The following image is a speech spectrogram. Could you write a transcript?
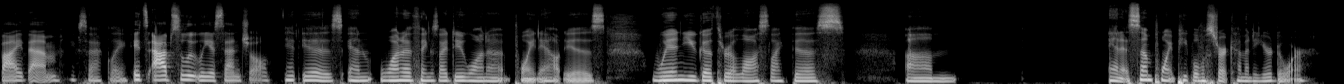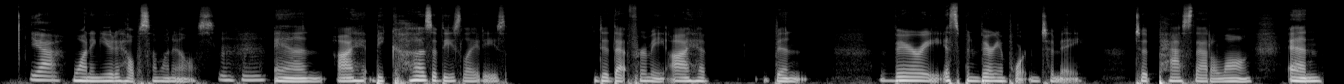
by them. exactly It's absolutely essential. It is. And one of the things I do want to point out is when you go through a loss like this, um, and at some point people will start coming to your door Yeah. wanting you to help someone else. Mm-hmm. And I, because of these ladies, did that for me. I have been very, it's been very important to me to pass that along. And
